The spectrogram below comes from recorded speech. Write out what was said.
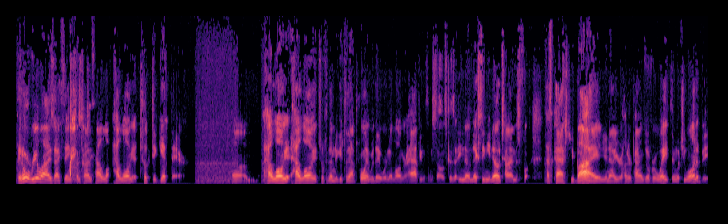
they don't realize, I think, sometimes how how long it took to get there. Um, how long it how long it took for them to get to that point where they were no longer happy with themselves. Because you know next thing you know time has has passed you by and you're now you're 100 pounds overweight than what you want to be.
